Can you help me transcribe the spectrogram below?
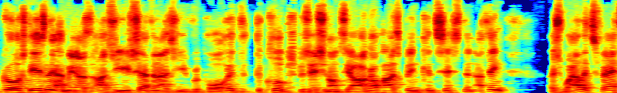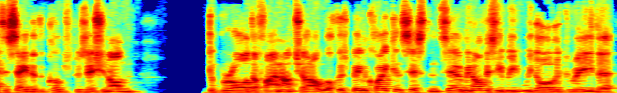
Gorsty, isn't it? I mean, as, as you said and as you've reported, the club's position on Thiago has been consistent. I think as well, it's fair to say that the club's position on the broader financial outlook has been quite consistent too. I mean, obviously, we, would all agree that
